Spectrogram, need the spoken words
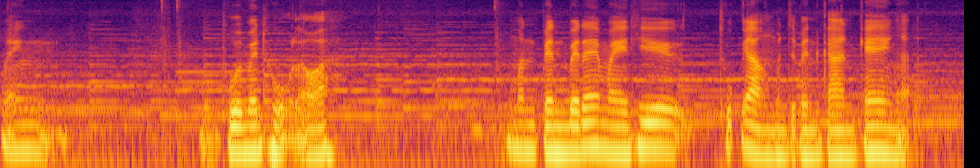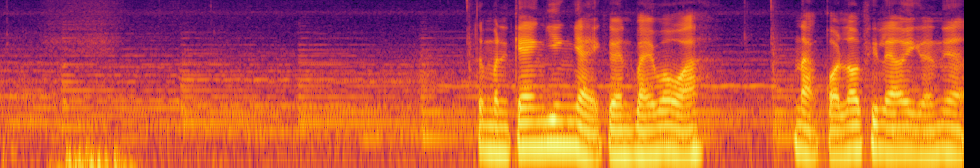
แม่งพูดไม่ถูกแล้วอะ มันเป็นไปได้ไหมที่ทุกอย่างมันจะเป็นการแกล้งอะแต่มันแกล้งยิ่งใหญ่เกินไปปะวะ หนักกว่ารอบที่แล้วอีกแล้วเนี่ย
